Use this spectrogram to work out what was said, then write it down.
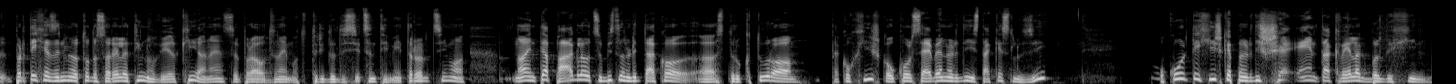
Ja. pri teh je zanimivo to, da so relativno veliki, ne, se pravi, mm. vem, od 3 do 10 cm. Recimo. No, in ta paglavec v bistvu naredi tako uh, strukturo, tako hiško okoli sebe naredi iz take sluzi, okoli te hiške pa naredi še en tak velik baldahin.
